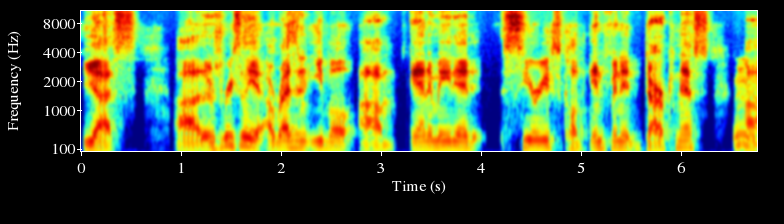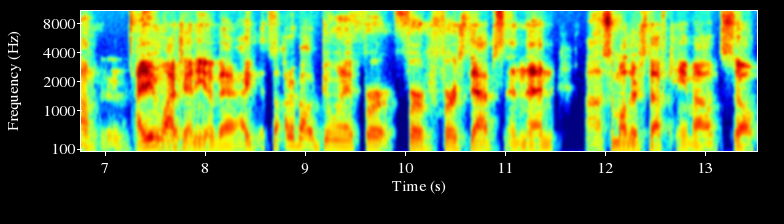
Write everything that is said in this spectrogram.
Yes. Uh, there was recently a Resident Evil um, animated series called Infinite Darkness. Mm, Um, mm. I didn't watch any of it. I thought about doing it for for first steps, and then uh, some other stuff came out, so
